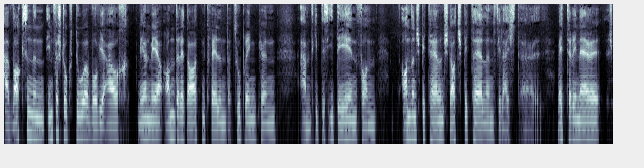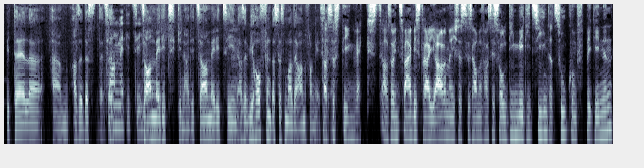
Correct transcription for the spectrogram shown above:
wachsenden Infrastruktur, wo wir auch mehr und mehr andere Datenquellen dazu bringen können. Ähm, da gibt es Ideen von anderen Spitälen, Stadtspitälen, vielleicht äh, veterinäre Spitäler, ähm, also das, das Zahnmedizin. Zahnmedizin, genau, die Zahnmedizin. Also wir hoffen, dass das mal der Anfang ist. Dass ja. das Ding wächst. Also in zwei bis drei Jahren, wenn ich das zusammenfasse, soll die Medizin der Zukunft beginnen.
